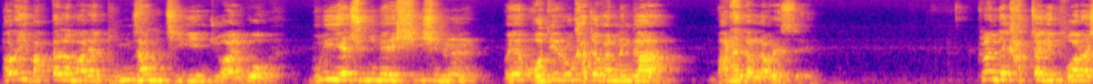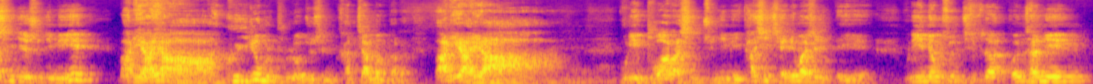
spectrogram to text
바로 이 막달라 마리아 동산지기인 줄 알고 우리 예수님의 시신을 왜 어디로 가져갔는가 말해달라고 했어요. 그런데 갑자기 부활하신 예수님이 마리아야 그 이름을 불러주시는 같이 한번 따라 마리아야 우리 부활하신 주님이 다시 재림하실 때에 우리 이명순 집사 권사님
